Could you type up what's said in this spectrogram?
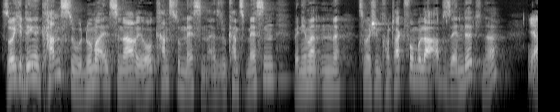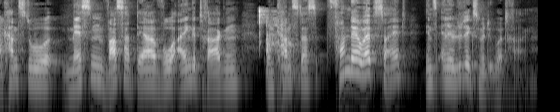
solche Dinge kannst du, nur mal als Szenario, kannst du messen. Also du kannst messen, wenn jemand ein, zum Beispiel ein Kontaktformular absendet, ne, ja. dann kannst du messen, was hat der wo eingetragen und Aha. kannst das von der Website ins Analytics mit übertragen.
